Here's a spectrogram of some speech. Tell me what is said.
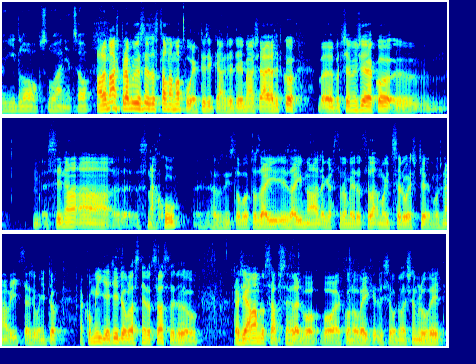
jídlo, obsluha, něco. Ale máš pravdu, že jsi dostal na mapu, jak ty říkáš, že ty máš, a já teďko, protože mi, že jako eh, syna a snachu, hrozný slovo, to zaj, zajímá, gastronomie docela a moji dceru ještě možná víc, takže oni to, jako mý děti to vlastně docela sledujou. Takže já mám docela přehled o, o jako nových, když se o tom začne mluvit.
